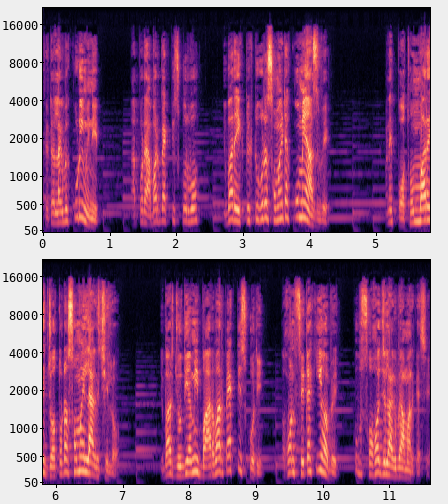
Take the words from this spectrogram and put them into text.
সেটা লাগবে কুড়ি মিনিট। তারপরে আবার প্র্যাকটিস করব। এবার একটু একটু করে সময়টা কমে আসবে। মানে প্রথমবারে যতটা সময় লাগছিল, এবার যদি আমি বারবার প্র্যাকটিস করি, তখন সেটা কি হবে? খুব সহজ লাগবে আমার কাছে।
